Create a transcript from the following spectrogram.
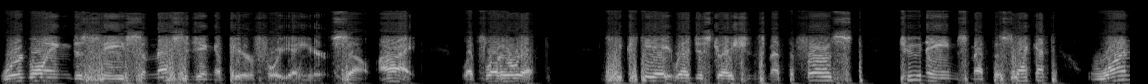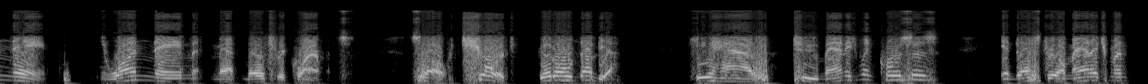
we're going to see some messaging appear for you here. So, all right, let's let her rip. 68 registrations met the first, two names met the second, one name, one name met both requirements. So, George, good old W, he has two management courses, industrial management,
